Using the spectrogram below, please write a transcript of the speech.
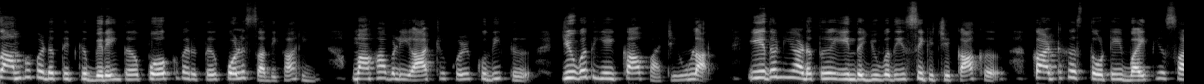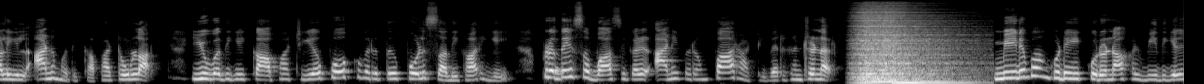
சம்பவ இடத்திற்கு விரைந்த போக்குவரத்து போலீஸ் அதிகாரி மகாபலி ஆற்றுக்குள் குதித்து யுவதியை காப்பாற்றியுள்ளார். இதனை அடுத்து இந்த யுவதி சிகிச்சைக்காக கட்டகஸ்தோட்டை வைத்தியசாலையில் அனுமதிக்கப்பட்டுள்ளார். யுவதியை காப்பாற்றிய போக்குவரத்து போலீஸ் அதிகாரியை பிரதேசவாசிகள் அனைவரும் பாராட்டி வருகின்றனர். மீனவாங்குடி குருநாகல் வீதியில்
